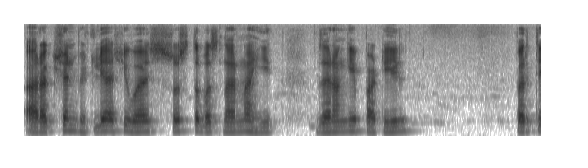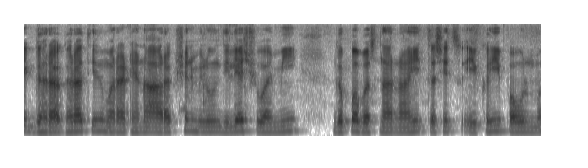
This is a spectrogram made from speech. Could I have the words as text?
आरक्षण भेटल्याशिवाय स्वस्त बसणार नाहीत. जरांगे पाटील प्रत्येक घराघरातील मराठ्यांना आरक्षण मिळवून दिल्याशिवाय मी गप्प बसणार नाही तसेच एकही पाऊल म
